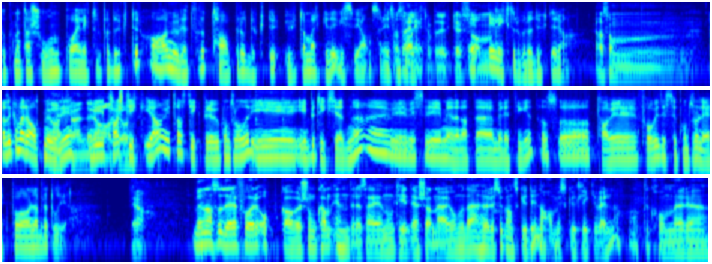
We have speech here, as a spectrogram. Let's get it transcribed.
dokumentasjon på elektroprodukter og har mulighet for å ta produkter ut av markedet hvis vi anser de som Altså farlige. elektroprodukter som, E- Elektroprodukter, ja. ja, som Ja, det kan være alt mulig. Vi tar, stikk, ja, vi tar stikkprøvekontroller i, i butikkjedene eh, hvis vi mener at det er berettiget. Og så tar vi, får vi disse kontrollert på laboratoriet. Ja. Men altså, dere får oppgaver som kan endre seg gjennom tid, det skjønner jeg jo, men det høres jo ganske dynamisk ut likevel, da. At det kommer eh,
